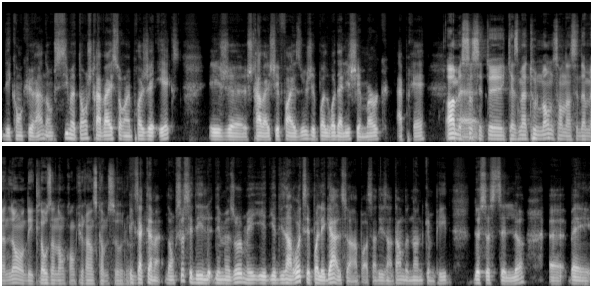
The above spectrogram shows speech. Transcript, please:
des concurrents. Donc, si, mettons, je travaille sur un projet X et je, travaille chez Pfizer, je n'ai pas le droit d'aller chez Merck après. Ah, mais ça, euh, c'est euh, quasiment tout le monde qui sont dans ces domaines-là ont des clauses de non-concurrence comme ça. Exactement. Donc, ça, c'est des, mesures, mais il y, a des endroits que ce n'est pas légal, ça, en passant, des ententes de non-compete de ce style-là. Euh, ben,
